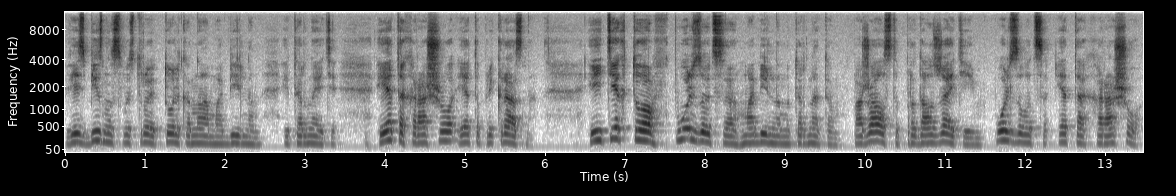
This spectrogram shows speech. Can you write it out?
весь бизнес выстроят только на мобильном интернете. И это хорошо, и это прекрасно. И те, кто пользуется мобильным интернетом, пожалуйста, продолжайте им пользоваться, это хорошо.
